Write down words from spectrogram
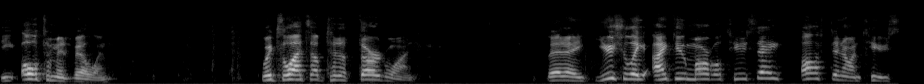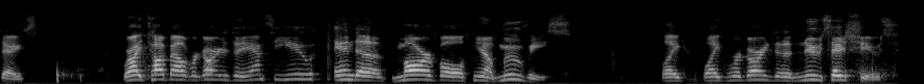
The ultimate villain. Which leads up to the third one. But uh, usually I do Marvel Tuesday, often on Tuesdays, where I talk about regarding the MCU and uh, Marvel, you know, movies, like like regarding the news issues.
